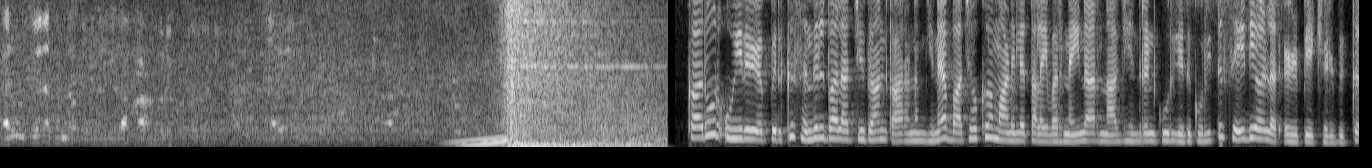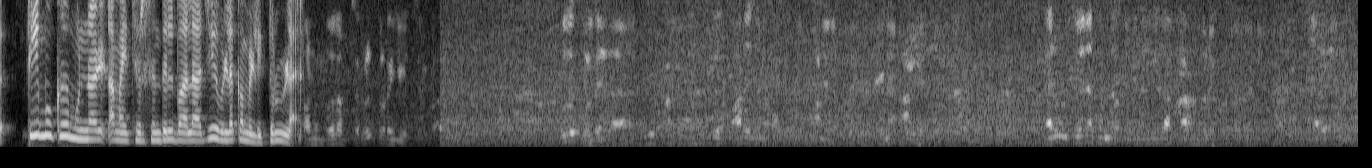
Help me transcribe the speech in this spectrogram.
கரூர் சம்பவத்துக்கு நீங்கள் தான் காரணம் கரூர் உயிரிழப்பிற்கு செந்தில் பாலாஜி தான் காரணம் என பாஜக மாநில தலைவர் நயினார் நாகேந்திரன் கூறியது குறித்து செய்தியாளர் எழுப்பிய கேள்விக்கு திமுக முன்னாள் அமைச்சர் செந்தில் பாலாஜி விளக்கமளித்துள்ளார் அளித்துள்ளார். முதலமைச்சர்கள் தொடங்கி கரூர் சம்பவத்துக்கு நீங்கள் தான் காரணம்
